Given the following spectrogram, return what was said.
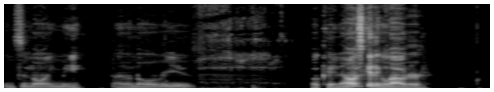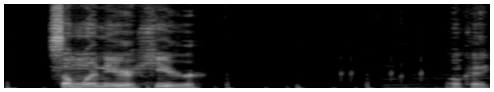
it's annoying me. I don't know where he is. Okay, now it's getting louder. Somewhere near here. Okay.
